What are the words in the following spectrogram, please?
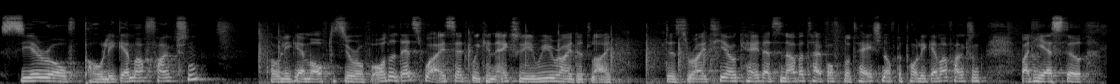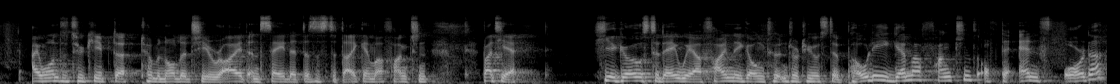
zeroth polygamma function, polygamma of the zeroth order. That's why I said we can actually rewrite it like this right here. Okay, that's another type of notation of the polygamma function. But yes, still, I wanted to keep the terminology right and say that this is the digamma function. But yeah, here goes. Today we are finally going to introduce the polygamma functions of the nth order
